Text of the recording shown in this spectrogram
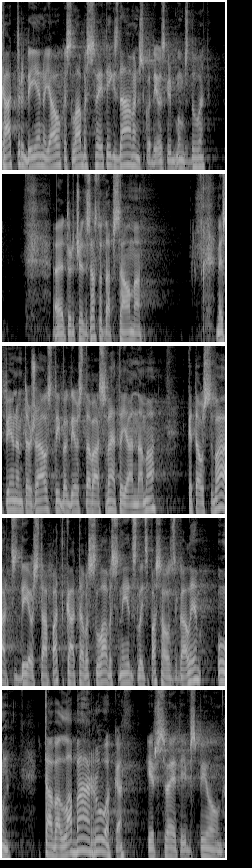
Katru dienu jaukas, labas, svētīgas dāvanas, ko Dievs grib mums dot. Tur 48. psalmā mēs pieminam Tavu žēlstību, Dievs, Tavā svētajā namā, ka Tavs vārds, Dievs, tāpat kā Tava slava sniedz līdz pasaules galiem, un Tava labā roka ir svētības pilna.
